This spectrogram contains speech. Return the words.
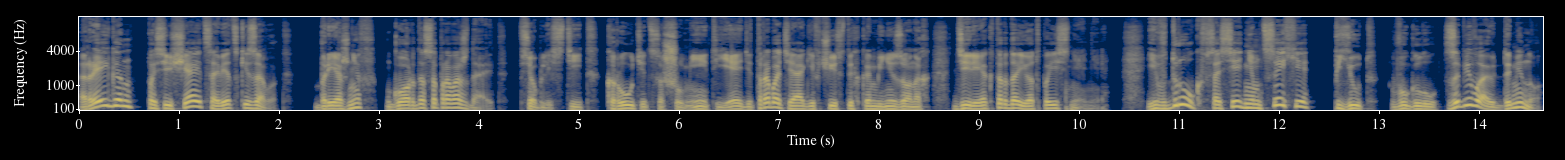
Рейган посещает советский завод. Брежнев гордо сопровождает. Все блестит, крутится, шумит, едет, работяги в чистых комбинезонах. Директор дает пояснение. И вдруг в соседнем цехе пьют в углу, забивают домино.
